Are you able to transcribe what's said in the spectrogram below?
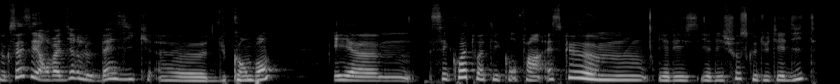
Donc ça, c'est, on va dire, le basique du Kanban. Et c'est quoi, toi, tes... Enfin, est-ce que il y, y, a des choses que tu t'es dites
